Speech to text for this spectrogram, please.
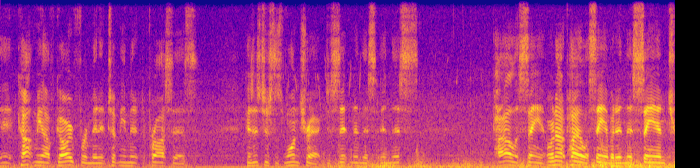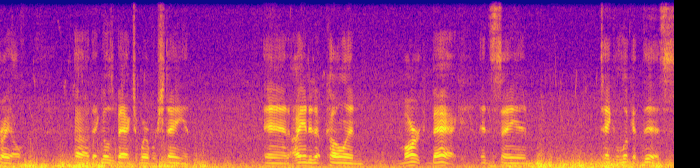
it caught me off guard for a minute. It took me a minute to process because it's just this one track just sitting in this in this pile of sand, or not pile of sand, but in this sand trail uh, that goes back to where we're staying. And I ended up calling Mark back and saying, "Take a look at this."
